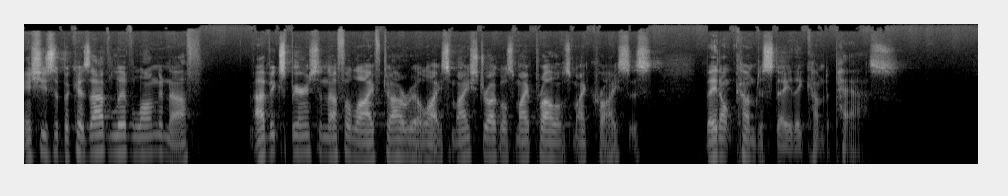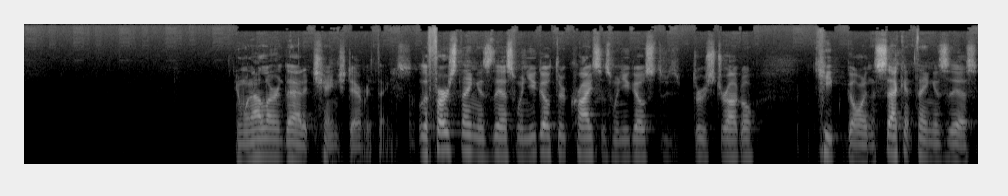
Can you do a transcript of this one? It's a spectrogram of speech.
And she said, Because I've lived long enough, I've experienced enough of life to I realize my struggles, my problems, my crisis, they don't come to stay, they come to pass. And when I learned that, it changed everything. The first thing is this when you go through crisis, when you go through struggle, keep going. The second thing is this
